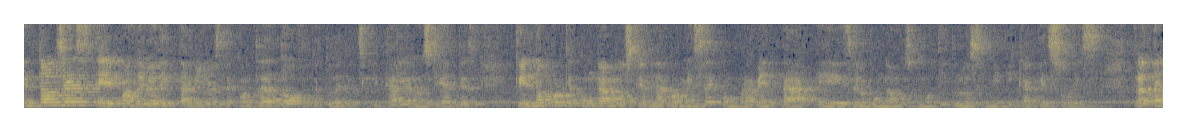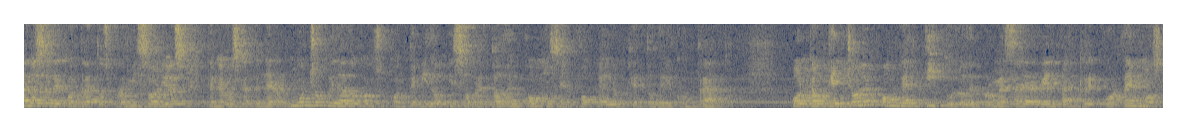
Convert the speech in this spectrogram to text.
Entonces, eh, cuando yo dictamino este contrato, porque tuve que explicarle a los clientes que no porque pongamos que una promesa de compraventa eh, se lo pongamos como título significa que eso es. Tratándose de contratos promisorios, tenemos que tener mucho cuidado con su contenido y sobre todo en cómo se enfoca el objeto del contrato. Porque aunque yo le ponga el título de promesa de venta, recordemos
